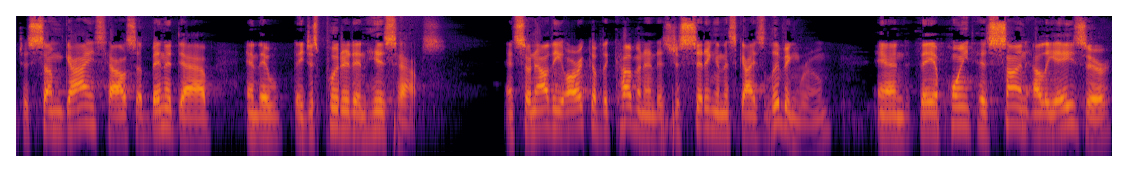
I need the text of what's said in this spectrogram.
to some guy's house, Abinadab, and they, they just put it in his house. And so now the Ark of the Covenant is just sitting in this guy's living room, and they appoint his son Eleazar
